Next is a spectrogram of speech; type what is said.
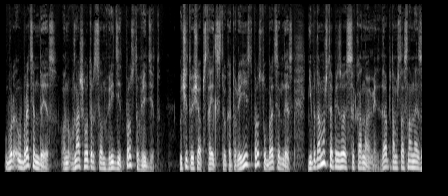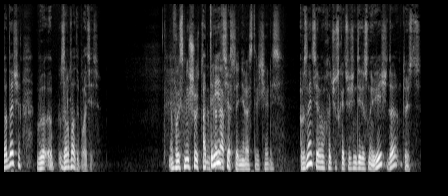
Убрать НДС. Он, в нашей отрасли он вредит, просто вредит. Учитывая еще обстоятельства, которые есть, просто убрать НДС. Не потому, что я призываю сэкономить, да, потому что основная задача э, – зарплаты платить. Вы с а третье... когда последний раз встречались? Вы знаете, я вам хочу сказать очень интересную вещь, да, то есть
